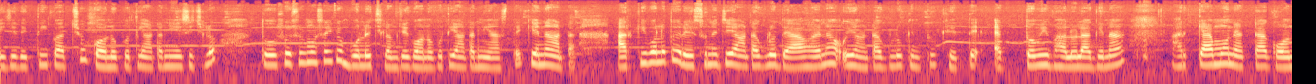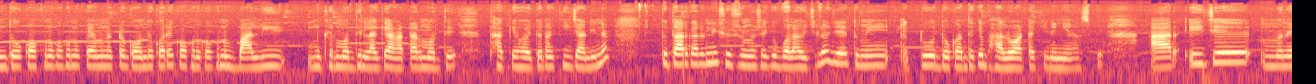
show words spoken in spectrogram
এই যে দেখতেই পাচ্ছ, গণপতি আটা নিয়ে এসেছিল। তো শ্বশুরমশাইকে বলেছিলাম যে গণপতি আটা নিয়ে আসতে, কেনা আটা। আর কি বলো তো রেশনে যে আটাগুলো দেওয়া হয় না, ওই আটাগুলো কিন্তু খেতে একদমই ভালো লাগে না। আর কেমন একটা গন্ধ, কখনো কখনো কেমন একটা গন্ধ করে, কখনো কখনো বালি মুখের মধ্যে লাগে, আটার মধ্যে থাকে, হয়তো না, কি জানি না। তো তার কারণেই শ্বশুরমশাইকে বলা হয়েছিল যে তুমি একটু দোকান থেকে ভালো আটা কিনে নিয়ে আসবে। আর এই যে মানে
